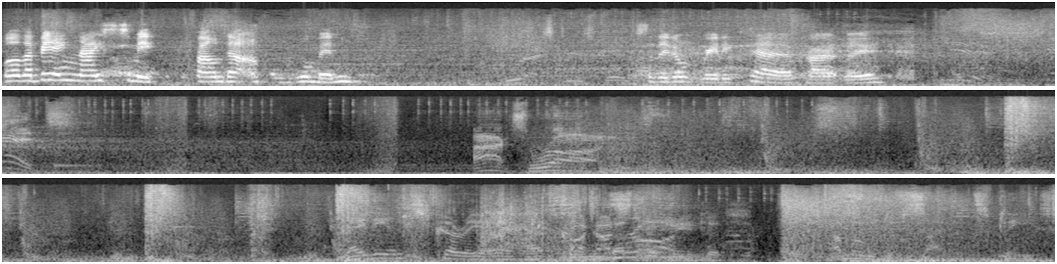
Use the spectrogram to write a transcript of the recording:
Well, they're being nice to me found out I'm a woman. So they don't really care, apparently. Axe run. Radiant's courier has been and slain. run. A moment of silence, please.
